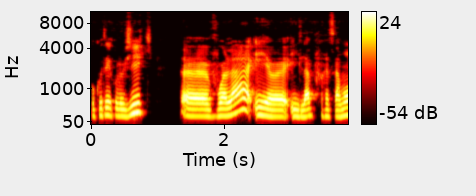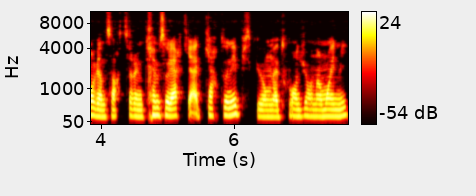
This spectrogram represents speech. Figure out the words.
au côté écologique. Euh, voilà et, euh, et, là plus récemment on vient de sortir une crème solaire qui a cartonné puisqu'on a tout vendu en un mois et demi.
